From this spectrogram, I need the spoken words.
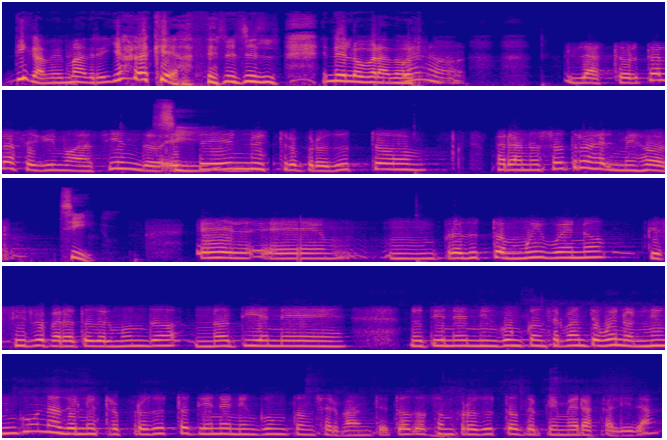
Dígame, madre, ¿y ahora qué hacen en el, en el obrador? Bueno, las tortas las seguimos haciendo. Ese es nuestro producto, para nosotros el mejor. Sí. El, eh, un producto muy bueno que sirve para todo el mundo, no tiene no tiene ningún conservante. Bueno, ninguno de nuestros productos tiene ningún conservante. Todos son productos de primera calidad.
